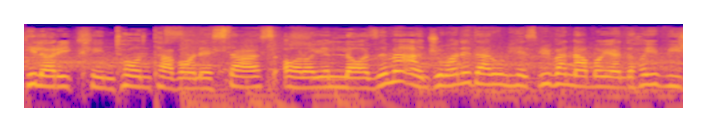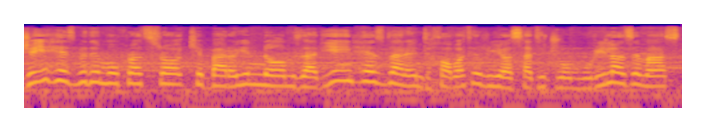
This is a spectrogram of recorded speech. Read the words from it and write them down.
هیلاری کلینتون توانسته است آرای لازم انجمن درون حزبی و نماینده های ویژه حزب دموکرات را که برای نامزدی این حزب در انتخابات ریاست جمهوری لازم است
